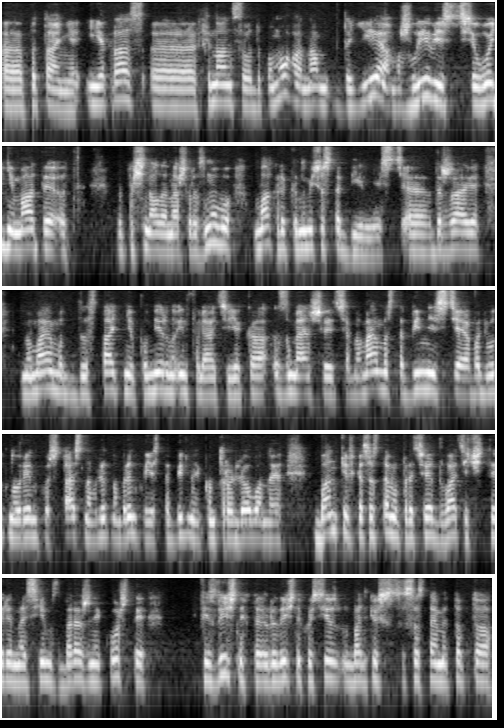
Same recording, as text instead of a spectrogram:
е, питання. І якраз е, фінансова допомога нам дає можливість сьогодні мати от. Ви починали нашу розмову макроекономічну стабільність е, в державі. Ми маємо достатньо помірну інфляцію, яка зменшується. Ми маємо стабільність е, валютного ринку. Ситуація на валютному ринку є стабільною і контрольованою. Банківська система працює 24 на 7, збережені кошти. Фізичних та юридичних осіб банківської системи, тобто,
